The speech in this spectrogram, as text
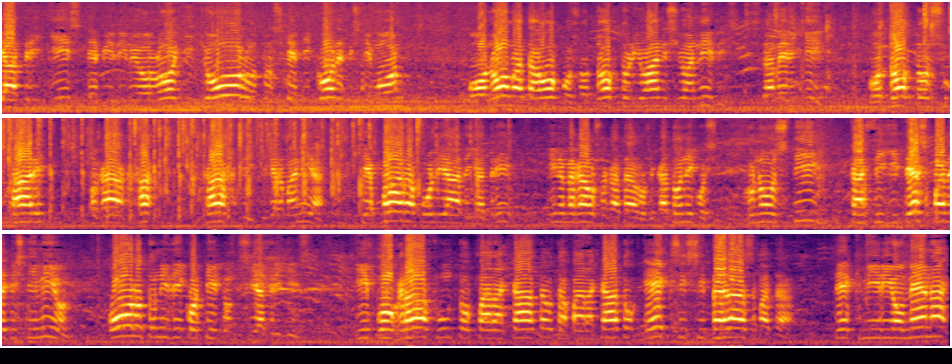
ιατρικής, επιδημιολόγοι και όλων των σχετικών επιστημών, ονόματα όπως ο Δόκτωρ Ιωάννης Ιωαννίδης στην Αμερική, ο Δόκτωρ Σουχάρη Χάχτη στη Γερμανία και πάρα πολλοί άλλοι γιατροί, είναι μεγάλος ο κατάλογος, 120. Γνωστοί καθηγητές πανεπιστημίων, όλων των ειδικοτήτων της ιατρικής. Υπογράφουν το παρακάτω, τα παρακάτω έξι συμπεράσματα. Τεκμηριωμένα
